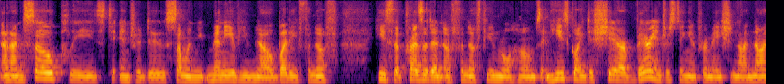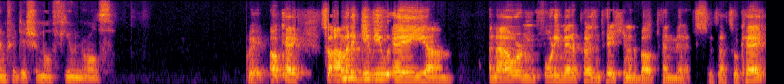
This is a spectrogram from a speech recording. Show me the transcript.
And I'm so pleased to introduce someone many of you know, Buddy Phaneuf. He's the president of Phaneuf Funeral Homes, and he's going to share very interesting information on non-traditional funerals. Great. Okay. So I'm going to give you a um, an hour and 40 minute presentation in about 10 minutes, if that's okay.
